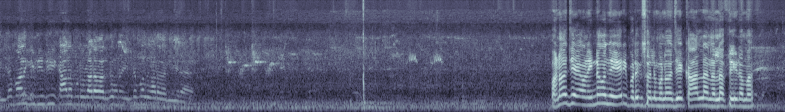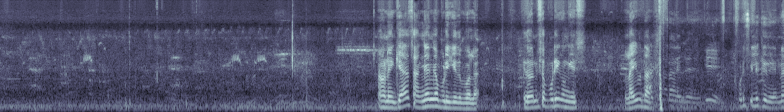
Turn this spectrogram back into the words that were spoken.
இந்த பாலுக்கு இப்படி காலை போட்டு விளாட வருது உனக்கு இந்த பால் விளாட வரீங்க மனோஜ் அவனை இன்னும் கொஞ்சம் ஏறி படுக்க சொல்லு மனோஜ். கால்லாம் நல்லா ஃப்ரீடமா அவனுக்கு கேஸ் அங்கங்கே பிடிக்குது போல. இது ஒரு நிமிஷம் பிடிக்கும் கேஸ் லைவ் தான். பிடிச்சி இழுக்குது என்ன?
